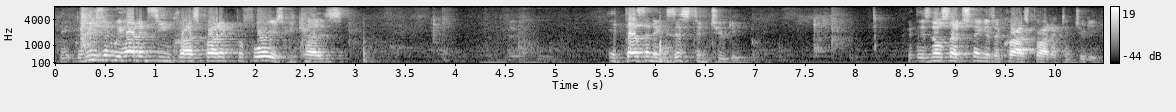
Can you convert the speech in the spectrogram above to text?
Okay, the reason we haven't seen cross product before is because it doesn't exist in 2D. There's no such thing as a cross product in 2D.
